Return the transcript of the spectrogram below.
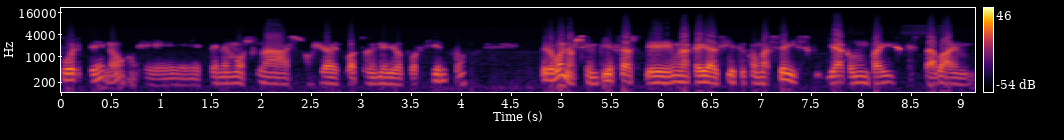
fuerte, ¿no? Eh, tenemos una subida del 4,5%, pero bueno, si empiezas de una caída del 7,6%, ya con un país que estaba en,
